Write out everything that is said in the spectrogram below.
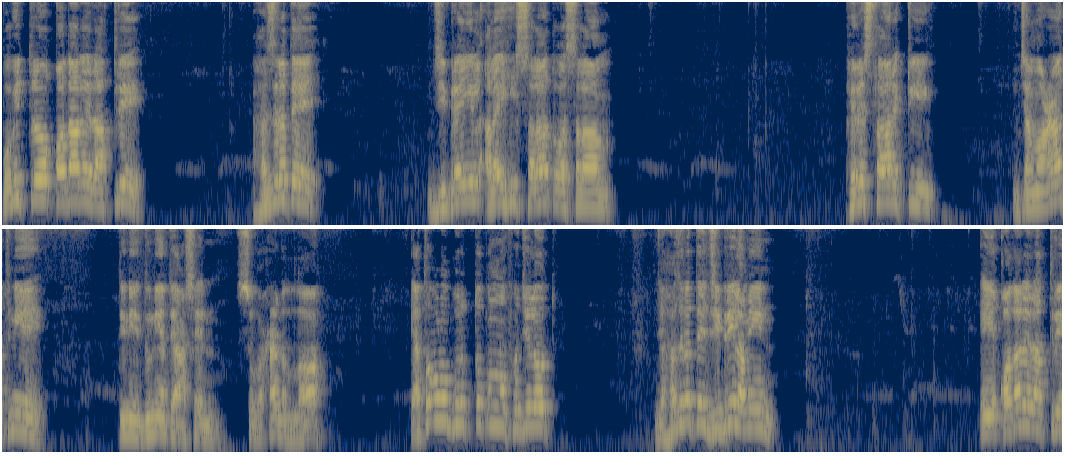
পবিত্র কদারে রাত্রে হজরতে জিব্রাইল আলাইহি সালাম ফেরেস্তার একটি জামায়াত নিয়ে তিনি দুনিয়াতে আসেন। সুবাহান আল্লাহ এত বড় গুরুত্বপূর্ণ ফজিলত যে হজরতে জিবরিল আমিন এই কদারে রাত্রে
